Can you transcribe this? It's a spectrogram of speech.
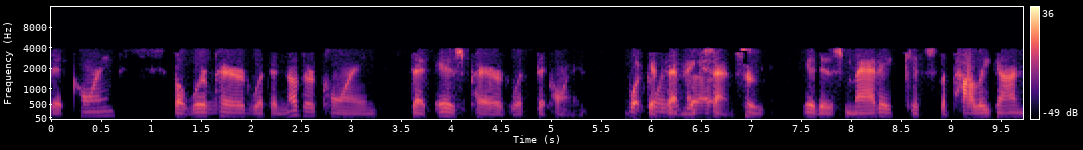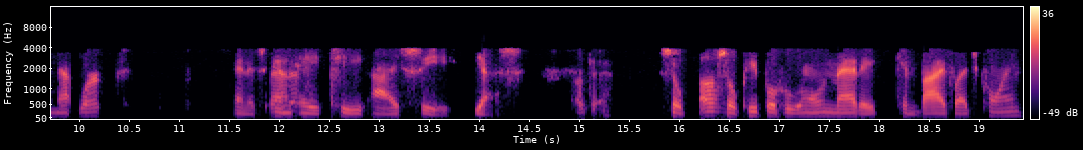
Bitcoin, but we're mm-hmm. paired with another coin that is paired with Bitcoin. What if that makes that? sense. So it is Matic. It's the Polygon network, and it's M A T I C. Yes. Okay. So um, so people who own Matic can buy Fledge coin,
